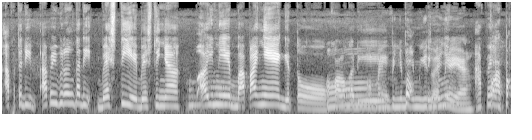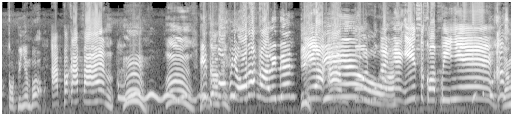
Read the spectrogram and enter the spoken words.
apa tadi? Apa yang bilang tadi? Besti ya, bestinya ah, ini bapaknya gitu. Kalau nggak di Oh, main pinjem-pinjem gitu aja pinjemin. ya. Apa? Kok apa kopinya, Pok? Apa kapan? Hmm. Itu kopi orang kali, Dan. Iya ampun, bukan yang itu kopinya. Yang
